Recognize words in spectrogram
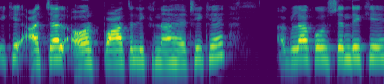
ठीक है? अचल और पात लिखना है, ठीक है? अगला क्वेश्चन देखिए।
